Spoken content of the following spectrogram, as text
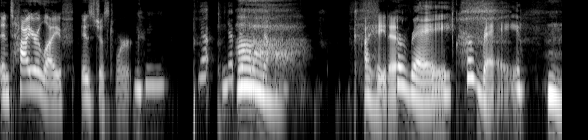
entire life is just work. Mhm. Yep. Yep. Yep. yep, yep. I hate it. Hooray. Hooray. Hmm.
